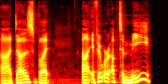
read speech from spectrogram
uh, does, but uh, if it were up to me,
